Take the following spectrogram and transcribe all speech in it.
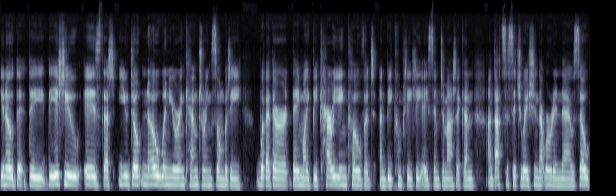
you know the the the issue is that you don't know when you're encountering somebody whether they might be carrying covid and be completely asymptomatic and and that's the situation that we're in now so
